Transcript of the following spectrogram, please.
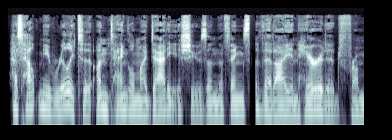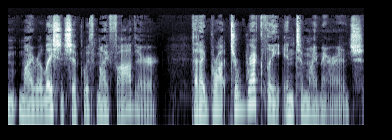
has helped me really to untangle my daddy issues and the things that I inherited from my relationship with my father that I brought directly into my marriage.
